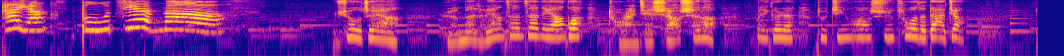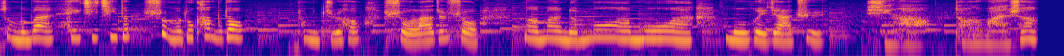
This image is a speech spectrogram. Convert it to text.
太阳不见了就这样，原本亮灿灿的阳光突然间消失了，每个人都惊慌失措的大叫：“怎么办？黑漆漆的，什么都看不到。”他们只好手拉着手，慢慢的摸啊摸啊摸回家去。幸好到了晚上，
